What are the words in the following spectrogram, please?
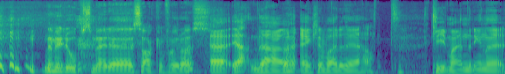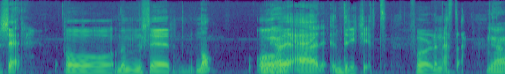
Men vil du oppsummere saken for oss? Uh, ja, det er jo egentlig bare det at klimaendringene skjer, og de skjer nå. Og Ja. det er dritkjipt for det meste. Ja,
